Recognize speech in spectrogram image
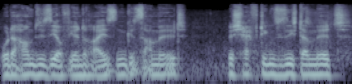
oder haben Sie sie auf Ihren Reisen gesammelt? Beschäftigen Sie sich damit?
